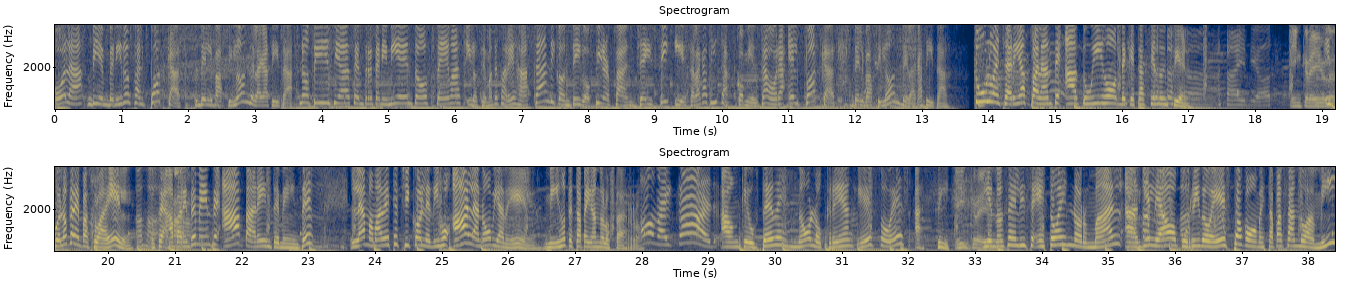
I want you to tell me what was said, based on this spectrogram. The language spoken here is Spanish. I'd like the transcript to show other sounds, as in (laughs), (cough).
Hola, bienvenidos al podcast del vacilón de la gatita. Noticias, entretenimientos, temas y los temas de pareja. Sandy contigo, Peter Pan, JC y está la gatita. Comienza ahora el podcast del vacilón de la gatita. ¿Tú lo echarías para adelante a tu hijo de que está siendo infiel? (laughs) Ay, Dios. Increíble. Y fue lo que le pasó a él. Ajá. O sea, aparentemente, aparentemente, la mamá de este chico le dijo a la novia de él, mi hijo te está pegando los tarros. Oh my God. Aunque ustedes no lo crean, eso es así. Increíble. Y entonces él dice, esto es normal, a alguien le ha (laughs) ocurrido esto como me está pasando a mí.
